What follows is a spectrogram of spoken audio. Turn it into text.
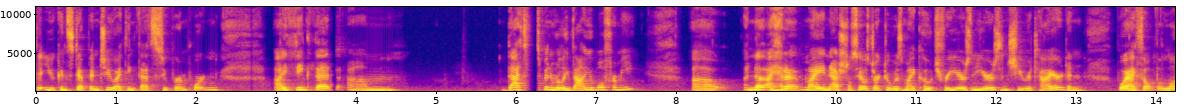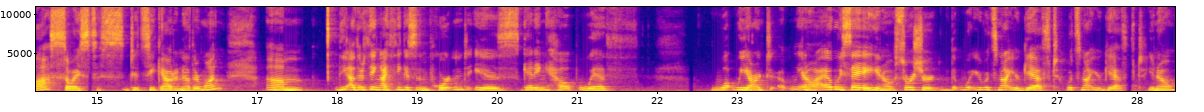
that you can step into. I think that's super important. I think that um, that's been really valuable for me. Uh, another i had a my national sales director was my coach for years and years and she retired and boy i felt the loss so I s- did seek out another one. Um, the other thing i think is important is getting help with what we aren't you know i always say you know source your what's not your gift what's not your gift you know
